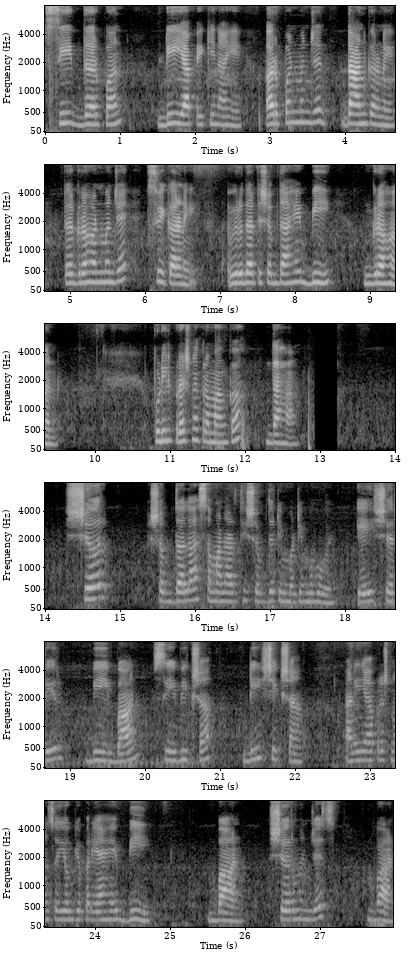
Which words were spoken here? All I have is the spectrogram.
सी दर्पण डी यापैकी नाही. अर्पण म्हणजे दान करणे तर ग्रहण म्हणजे स्वीकारणे. विरोधार्थी शब्द आहे बी ग्रहण. पुढील प्रश्न क्रमांक दहा. शर शब्दाला समानार्थी शब्द टिंबटिंब होय. ए शरीर बी बाण सी भिक्षा डी शिक्षा. आणि या प्रश्नाचा योग्य पर्याय आहे बी बाण. शर म्हणजेच बाण.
